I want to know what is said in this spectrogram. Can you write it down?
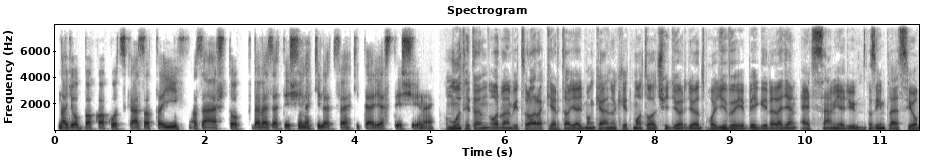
nagyobbak a kockázatai az ástop bevezetésének, illetve kiterjesztésének. A múlt héten Orbán Viktor arra kérte a jegybank elnökét Matolcsi Györgyöt, hogy jövő év végére legyen egy számjegyű az infláció.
